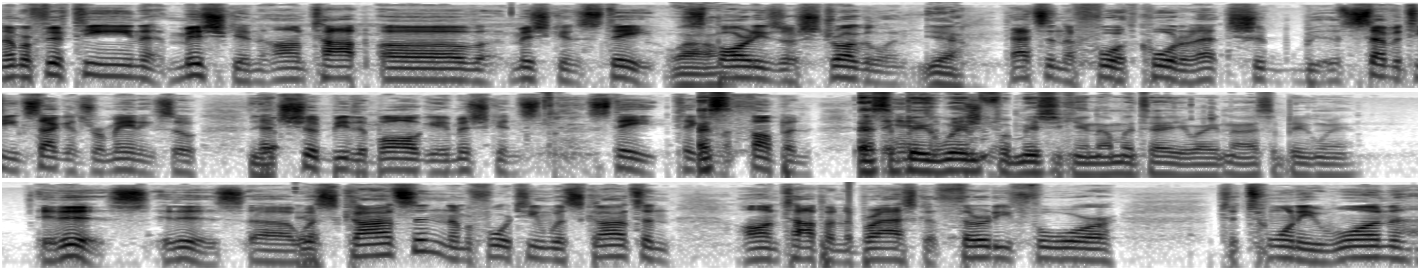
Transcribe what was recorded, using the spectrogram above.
Number fifteen, Michigan on top of Michigan State. Wow. Sparties are struggling. Yeah. That's in the fourth quarter. That should be 17 seconds remaining, so that Yep. should be the ball game. Michigan State taking That's- a thumping. That's a big win Michigan. for Michigan. I'm gonna tell you right now, it's a big win. It is. It is. Uh, Wisconsin, number 14, Wisconsin on top of Nebraska, 34 to 21.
